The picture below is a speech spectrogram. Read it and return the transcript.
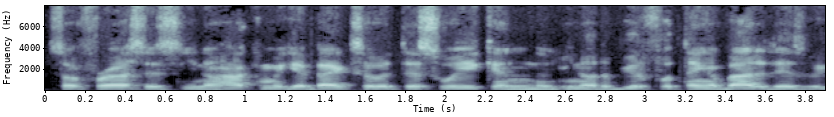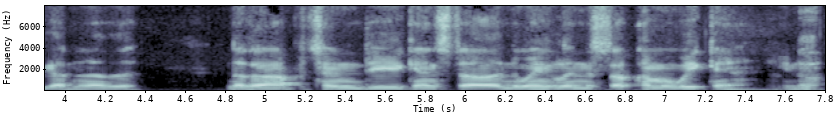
so for us, it's you know, how can we get back to it this week? And you know, the beautiful thing about it is we got another another opportunity against uh, New England this upcoming weekend. You know.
